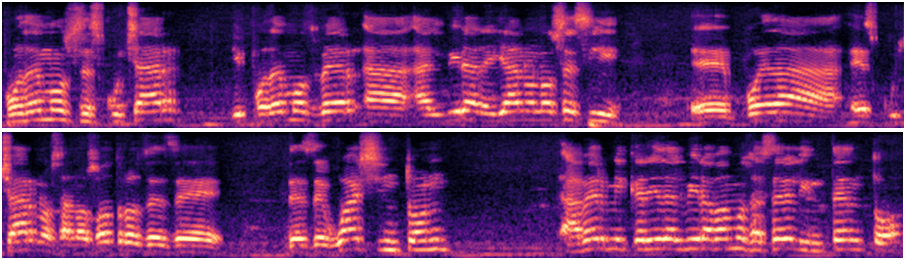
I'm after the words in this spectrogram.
podemos escuchar y podemos ver a, Elvira Arellano. No sé si eh, pueda escucharnos a nosotros desde, desde Washington. A ver, mi querida Elvira, vamos a hacer el intento.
